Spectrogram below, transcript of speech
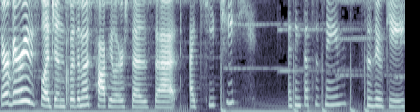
there are various legends, but the most popular says that Eikichi, I think that's his name, Suzuki,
